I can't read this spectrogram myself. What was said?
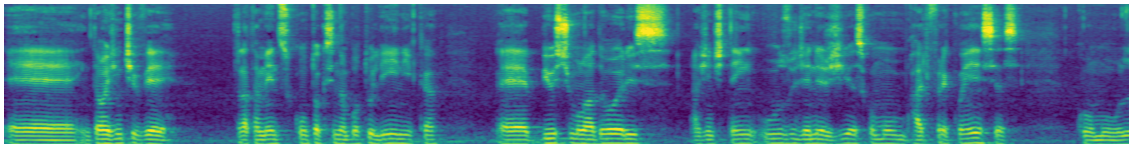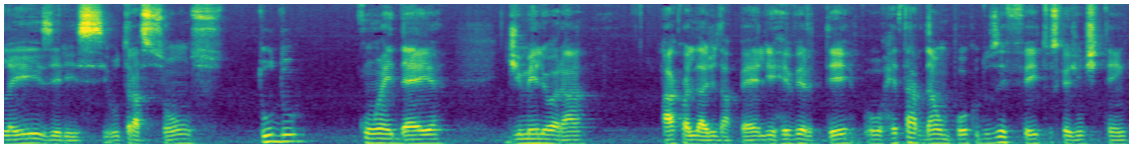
É, então a gente vê tratamentos com toxina botulínica, é, bioestimuladores, a gente tem o uso de energias como radiofrequências, como lasers, ultrassons, tudo com a ideia de melhorar a qualidade da pele, reverter ou retardar um pouco dos efeitos que a gente tem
